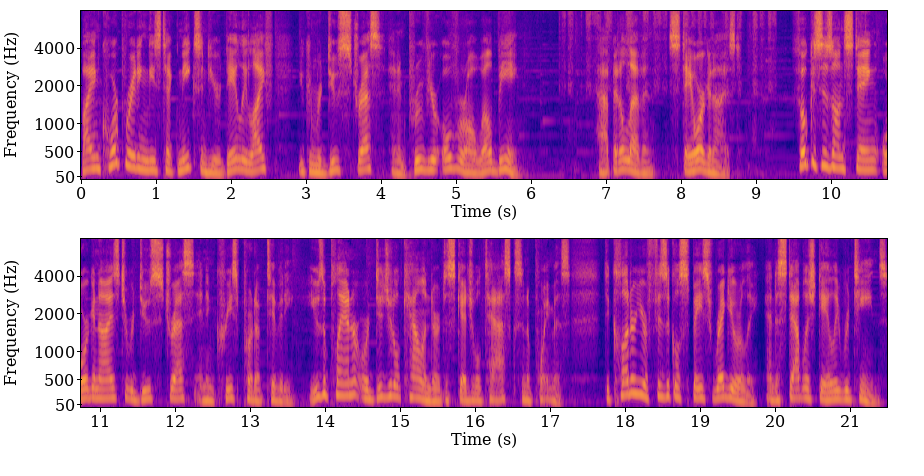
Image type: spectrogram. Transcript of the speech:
By incorporating these techniques into your daily life, you can reduce stress and improve your overall well being. Habit 11 Stay organized. Focuses on staying organized to reduce stress and increase productivity. Use a planner or digital calendar to schedule tasks and appointments. Declutter your physical space regularly and establish daily routines.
